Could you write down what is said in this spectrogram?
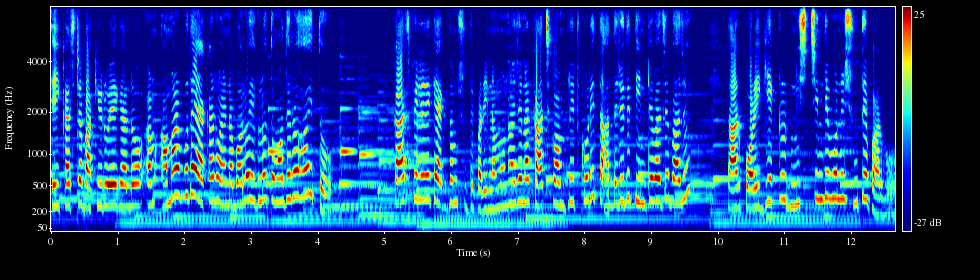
এই কাজটা বাকি রয়ে গেল। আম- আমার বোধহয় একার হয় না, বলো, এগুলো তোমাদেরও হয় তো কাজ ফেলে রেখে একদম শুতে পারি না, মনে হয় যে না কাজ কমপ্লিট করি, তাতে যদি তিনটে বাজে বাজুক, তারপরে গিয়ে একটু নিশ্চিন্তে মনে শুতে পারব।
